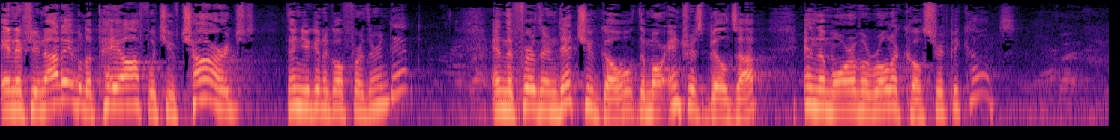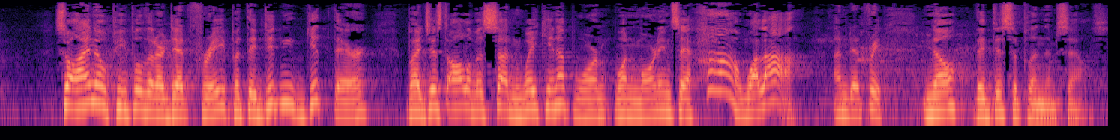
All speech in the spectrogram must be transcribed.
And if you're not able to pay off what you've charged, then you're going to go further in debt. And the further in debt you go, the more interest builds up and the more of a roller coaster it becomes. So I know people that are debt free, but they didn't get there by just all of a sudden waking up warm one morning and say, ha, voila, I'm debt free. No, they disciplined themselves.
